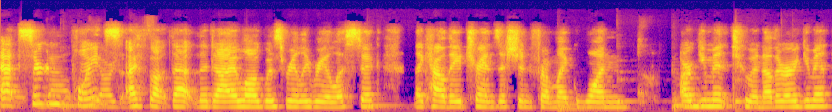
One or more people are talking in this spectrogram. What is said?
at certain points, I thought that the dialogue was really realistic, like how they transitioned from like one argument to another argument.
